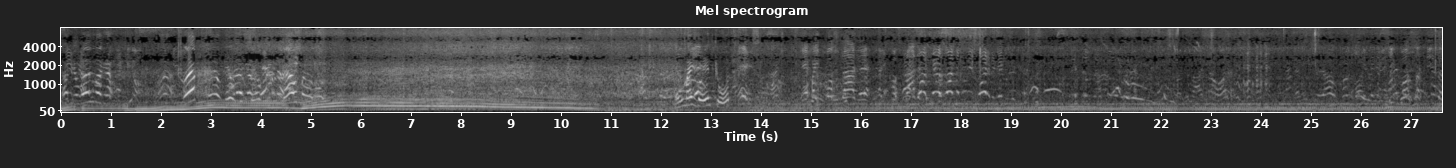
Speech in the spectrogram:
Tá filmando, Magrão? Ah, meu Deus do céu. É um mais doente que o outro. É pra encostar, né? A encostada. Você volta pro Vitória, Encosta a tinta,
